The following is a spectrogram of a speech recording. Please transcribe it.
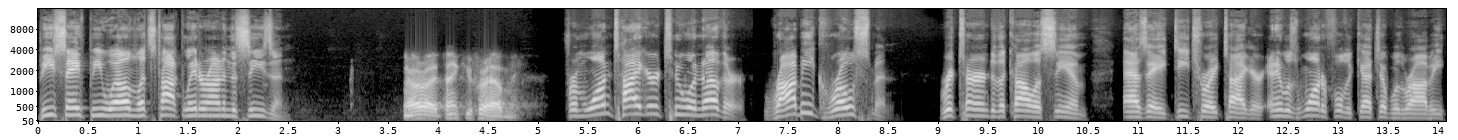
Be safe, be well, and let's talk later on in the season. All right. Thank you for having me. From one Tiger to another, Robbie Grossman returned to the Coliseum as a Detroit Tiger, and it was wonderful to catch up with Robbie.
